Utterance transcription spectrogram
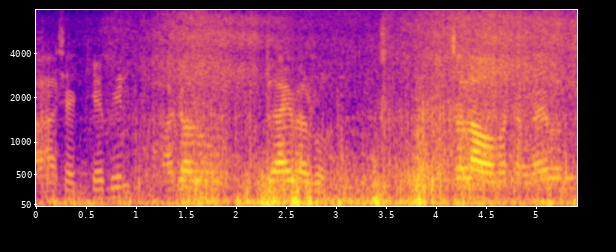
આ છે કેબિન આગળ ડ્રાઈવર રૂમ ચલાવવા માટે ડ્રાઈવર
